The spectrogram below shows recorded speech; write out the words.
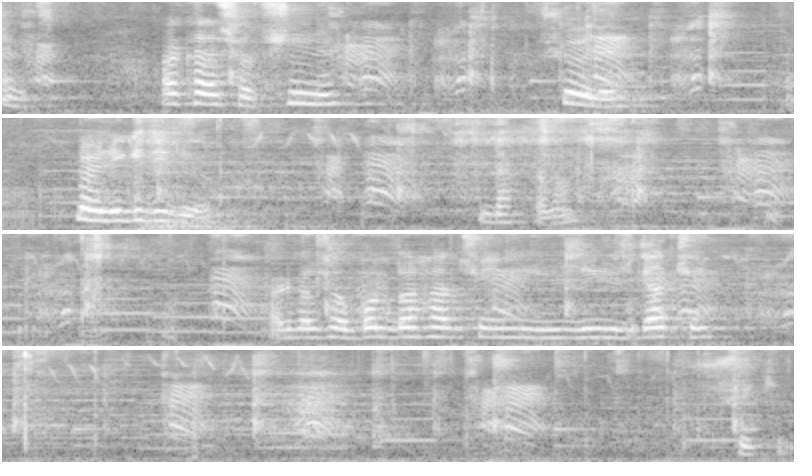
Evet. Arkadaşlar şimdi şöyle böyle gidiliyor. Bir dakika lan. Arkadaşlar burada her şeyin yüzde yüz gerçek. Şu şekilde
